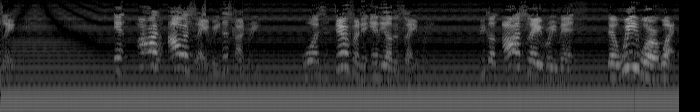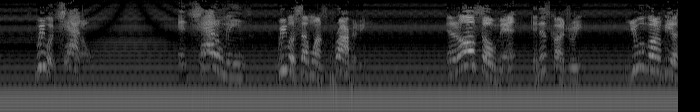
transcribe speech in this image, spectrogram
slavery. In our our slavery, this country was different than any other slavery, because our slavery meant that we were what? We were chattel, and chattel means we were someone's property. And it also meant, in this country, you were going to be a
